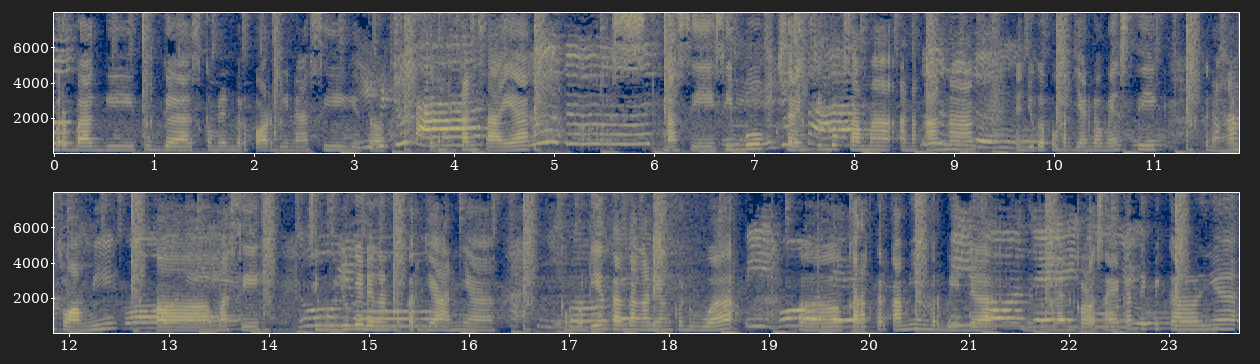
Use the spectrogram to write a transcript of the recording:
berbagi tugas, kemudian berkoordinasi gitu. Sedangkan saya masih sibuk, sering sibuk sama anak-anak dan juga pekerjaan domestik. Sedangkan suami uh, masih sibuk juga dengan pekerjaannya kemudian tantangan yang kedua uh, karakter kami yang berbeda gitu kan. Kalau saya kan tipikalnya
